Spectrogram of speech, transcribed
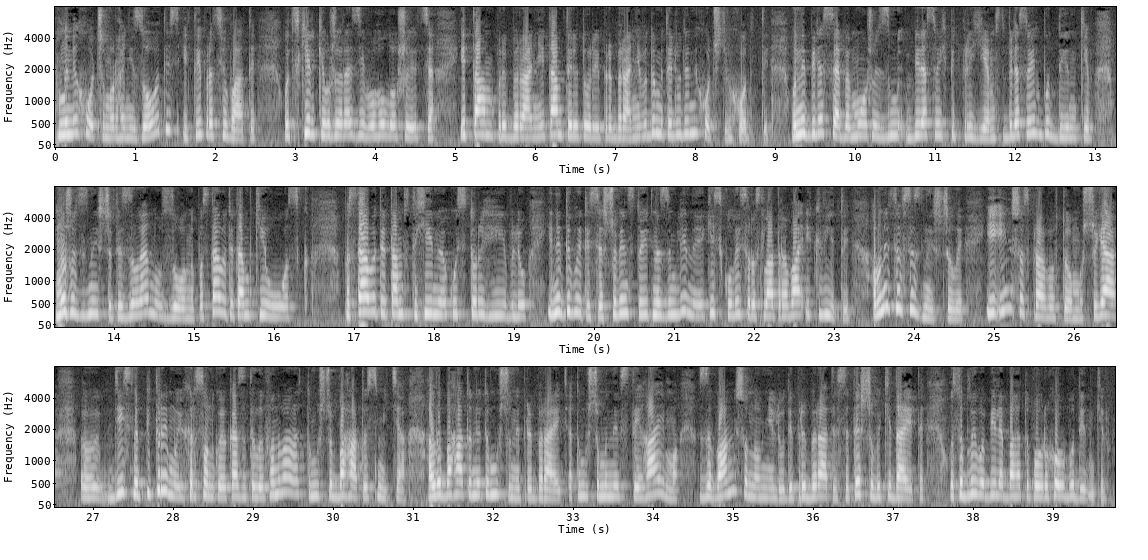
Ми не хочемо організовуватись іти працювати. От скільки вже разів оголошується і там прибирання, і там території прибирання. Ви думаєте, люди не хочуть виходити. Вони біля себе можуть біля своїх підприємств, біля своїх будинків можуть знищити зелену зону, поставити там кіоск, поставити там стихійну якусь торгівлю і не дивитися, що він стоїть на землі, на якійсь колись росла трава і квіти. А вони це все знищили. І інша справа в тому, що я е, дійсно підтримую Херсонку, яка зателефонувала, тому що багато сміття. Але багато не тому, що не прибирають, а тому, що ми не встигаємо за вами, шановні люди, прибирати все те, що ви кидаєте, особливо біля багатоповерхових будинків.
